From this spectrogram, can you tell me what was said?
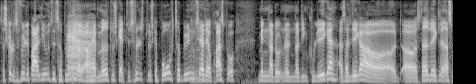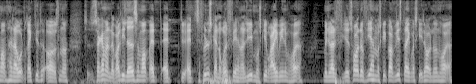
så skal du selvfølgelig bare lige ud til tribunen og, og have dem med. Du skal, du, selvfølgelig, du skal bruge tribunen mm. til at lave pres på. Men når, du, når, når din kollega altså ligger og, og, og stadigvæk lader som om, han har ondt rigtigt, og sådan noget, så, så kan man da godt lige lade som om, at, at, at selvfølgelig skal han have rødt, for han har lige måske brækket benet på højre. Men jeg, jeg tror, det var fordi, han måske godt vidste, der ikke var sket noget med højre.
